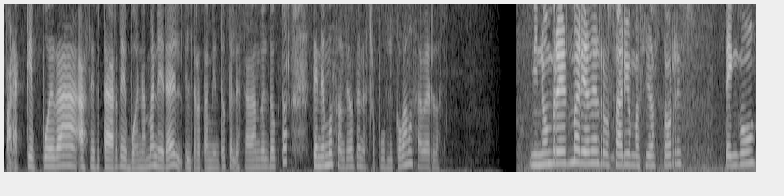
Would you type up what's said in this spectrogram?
para que pueda aceptar de buena manera el, tratamiento que le está dando el doctor. Tenemos sondeos de nuestro público, vamos a verlos. Mi nombre es María del Rosario Macías Torres. Tengo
